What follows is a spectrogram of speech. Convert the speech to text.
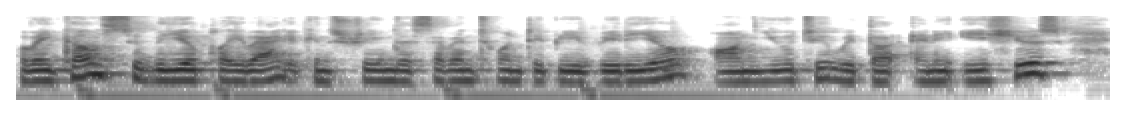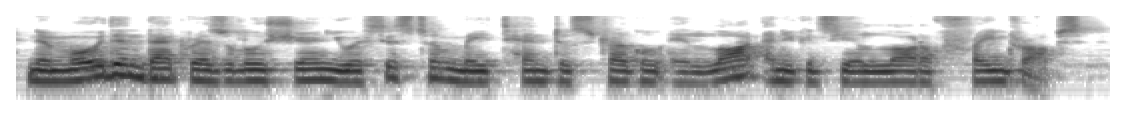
When it comes to video playback, you can stream the 720p video on YouTube without any issues. Now more than that resolution, your system may tend to struggle a lot and you can see a lot of frame drops.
